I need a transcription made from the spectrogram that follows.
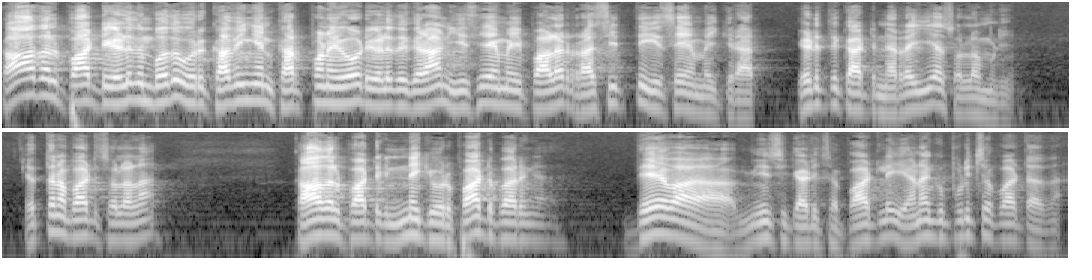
காதல் பாட்டு எழுதும்போது ஒரு கவிஞன் கற்பனையோடு எழுதுகிறான் இசையமைப்பாளர் ரசித்து இசையமைக்கிறார். எடுத்துக்காட்டு நிறைய சொல்ல முடியும். எத்தனை பாட்டு சொல்லலாம்? காதல் பாட்டுக்கு இன்னைக்கு ஒரு பாட்டு பாருங்க. தேவா மியூசிக் அடித்த பாட்டில் எனக்கு பிடிச்ச பாட்டு அதுதான்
